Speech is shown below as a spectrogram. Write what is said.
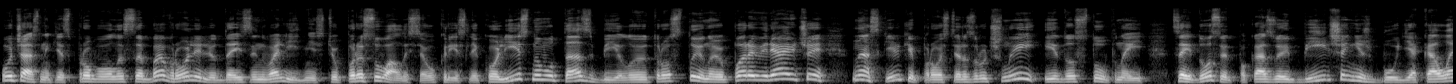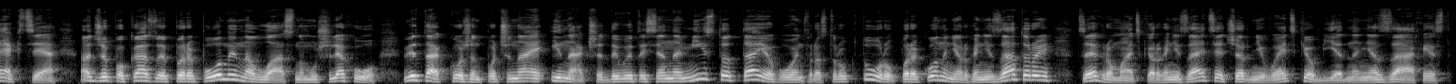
Учасники спробували себе в ролі людей з інвалідністю, пересувалися у кріслі колісному та з білою тростиною, перевіряючи, наскільки простір зручний і доступний. Цей досвід показує більше ніж будь-яка лекція, адже показує перепони на власному шляху. Відтак кожен починає інакше дивитися на місто та його інфраструктуру. Переконані організатори це громадська організація Чернівецьке об'єднання захист.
